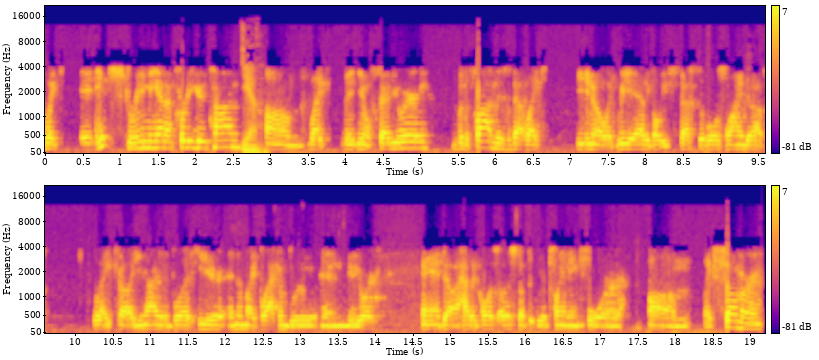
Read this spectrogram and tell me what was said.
like it hit streaming at a pretty good time. Yeah. Um, like you know February, but the problem is that like, you know, like we had like all these festivals lined up, like uh, United in Blood here, and then like Black and Blue in New York, and uh, had like all this other stuff that we were planning for um, like summer,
